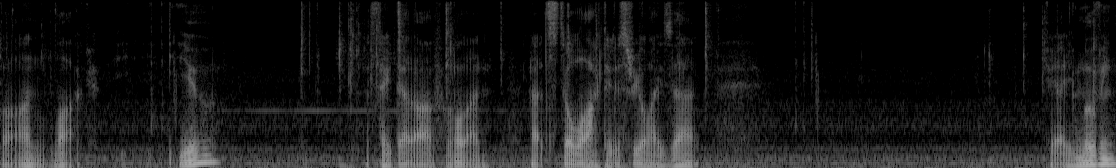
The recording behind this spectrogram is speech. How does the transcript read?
well, unlock you. Let's take that off. Hold on. That's still locked. I just realized that. Okay, are you moving?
